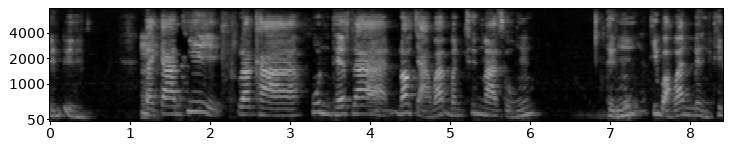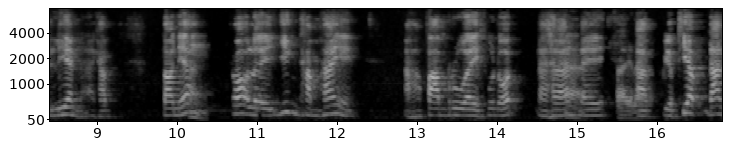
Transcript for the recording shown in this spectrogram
อื่น ๆ แต่การที่ราคาหุ้นเทสลานอกจากว่ามันขึ้นมาสูง ถึงที่บอกว่าหนึ่งทิลเลียนนะครับ ตอนเนี้ยอืม ก็เลยยิ่งทำให้อ่าความรวยคุณโอ๊ตนะฮะอ่าในใช่แล้วอ่าเปรียบเทียบด้าน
